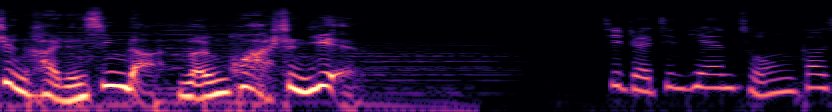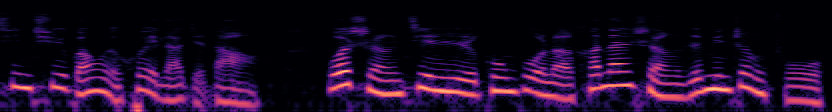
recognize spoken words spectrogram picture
震撼人心的文化盛宴。记者今天从高新区管委会了解到，我省近日公布了河南省人民政府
